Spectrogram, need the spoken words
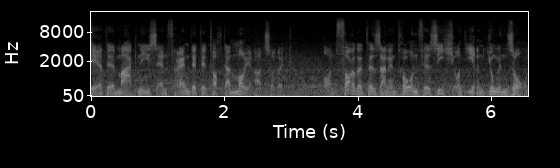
kehrte Magnis entfremdete Tochter Moira zurück und forderte seinen Thron für sich und ihren jungen Sohn,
